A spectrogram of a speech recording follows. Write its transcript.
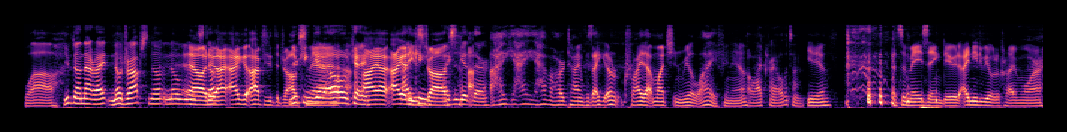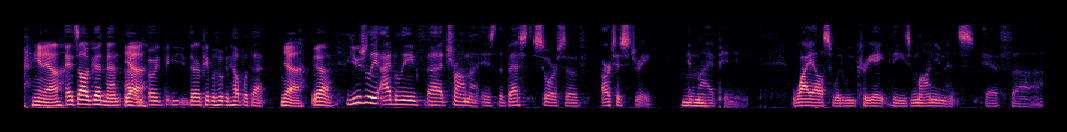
Wow. You've done that, right? No drops, no no. No, dude, I, I have to do the drops. You can man. get- oh, okay. I, I, I use can- drops. I can get there. I, I, have a hard time because I don't cry that much in real life. You know. oh, I cry all the time. You do. That's amazing, dude. I need to be able to cry more. You know. It's all good, man. Um, Yeah. you- there are people who can help with that. Yeah. Yeah. Usually, I believe uh, trauma is the best source of artistry, in Mm. my opinion. why else would we create these monuments if uh,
